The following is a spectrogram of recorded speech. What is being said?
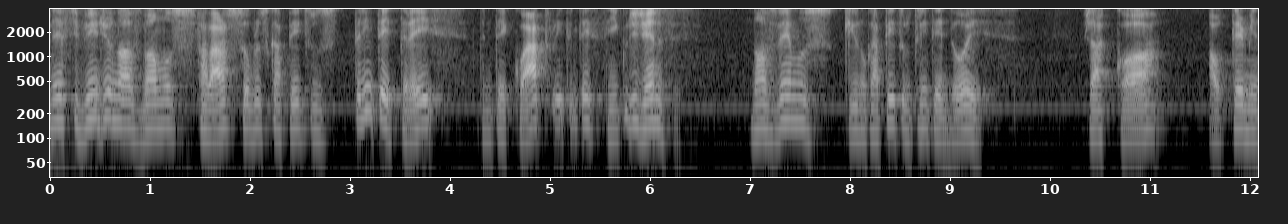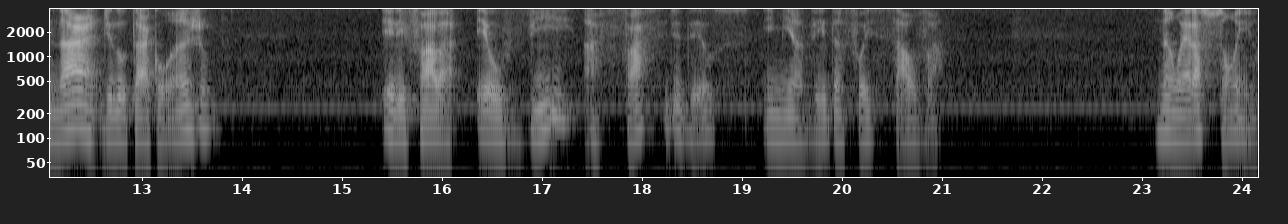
Neste vídeo nós vamos falar sobre os capítulos 33, 34 e 35 de Gênesis. Nós vemos que no capítulo 32, Jacó, ao terminar de lutar com o anjo, ele fala: Eu vi a face de Deus e minha vida foi salva. Não era sonho,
